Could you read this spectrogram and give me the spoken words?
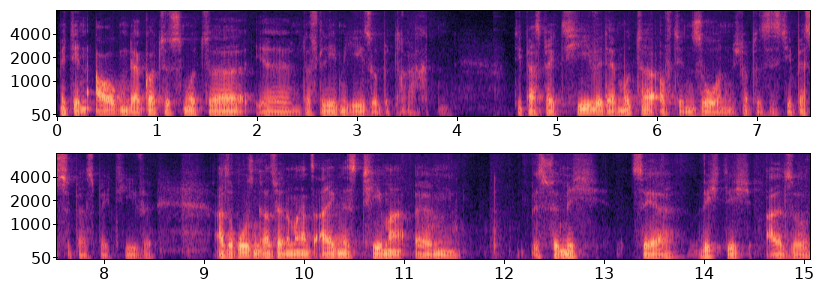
mit den Augen der Gottesmutter das Leben Jesu betrachten. Die Perspektive der Mutter auf den Sohn. Ich glaube, das ist die beste Perspektive. Also Rosenkranz wäre nochmal ein ganz eigenes Thema, ähm, ist für mich sehr wichtig. Also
